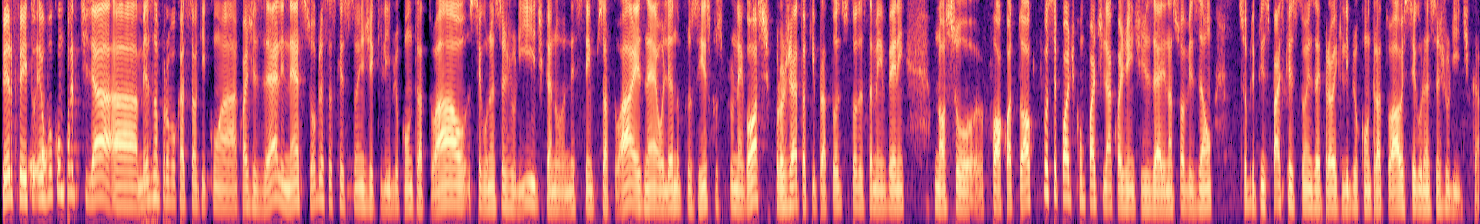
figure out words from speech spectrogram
Perfeito. Eu vou compartilhar a mesma provocação aqui com a, com a Gisele, né, sobre essas questões de equilíbrio contratual, segurança jurídica no, nesses tempos atuais, né, olhando para os riscos para o negócio, projeto aqui para todos e todas também verem o nosso foco atual. O que você pode compartilhar com a gente, Gisele, na sua visão sobre principais questões aí para o equilíbrio contratual e segurança jurídica?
